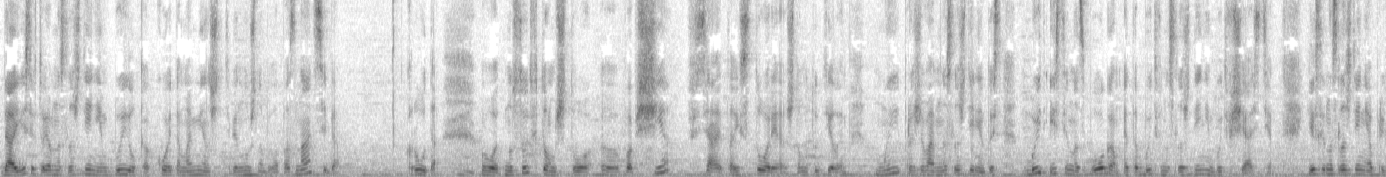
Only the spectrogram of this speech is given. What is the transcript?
Да, если в твоем наслаждении был какой-то момент, что тебе нужно было познать себя, круто. Вот. Но суть в том, что э, вообще вся эта история, что мы тут делаем, мы проживаем наслаждение. То есть быть истинно с Богом – это быть в наслаждении, быть в счастье. Если наслаждение при,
